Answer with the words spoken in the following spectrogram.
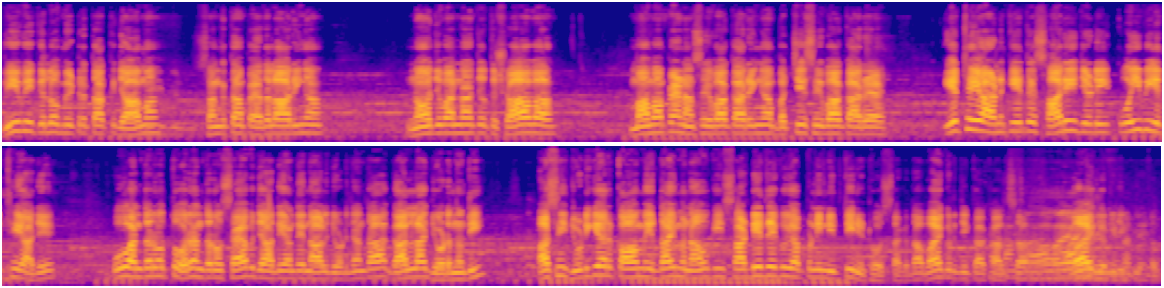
20-20 ਕਿਲੋਮੀਟਰ ਤੱਕ ਜਾਮ ਆ, ਸੰਗਤਾਂ ਪੈਦਲ ਆ ਰਹੀਆਂ, ਨੌਜਵਾਨਾਂ 'ਚ ਉਤਸ਼ਾਹ ਵਾ ਮਾਵਾਂ ਭੈਣਾਂ ਸੇਵਾ ਕਰ ਰਹੀਆਂ, ਬੱਚੇ ਸੇਵਾ ਕਰ ਰਹੇ ਇੱਥੇ ਆਣ ਕੇ ਤੇ ਸਾਰੇ ਜਿਹੜੀ ਕੋਈ ਵੀ ਇੱਥੇ ਆ ਜੇ, ਉਹ ਅੰਦਰੋਂ ਧੁਰ, ਅੰਦਰੋਂ ਸਾਹਿਬਜ਼ਾਦਿਆਂ ਦੇ ਨਾਲ ਜੁੜ ਜਾਂਦਾ। ਗੱਲ ਆ ਜੁੜਨ ਦੀ। ਅਸੀਂ ਜੁੜੀਏ ਕੌਮ ਇਦਾਂ ਹੀ ਮਨਾਉਗੀ ਸਾਡੇ ਤੇ ਕੋਈ ਆਪਣੀ ਨੀਤੀ ਨਹੀਂ ਠੋਸ ਸਕਦਾ। ਵਾਹਿਗੁਰੂ ਜੀ ਕਾ ਖਾਲਸਾ, ਵਾਹਿਗੁਰੂ ਜੀ ਕੀ ਫਤਿਹ।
